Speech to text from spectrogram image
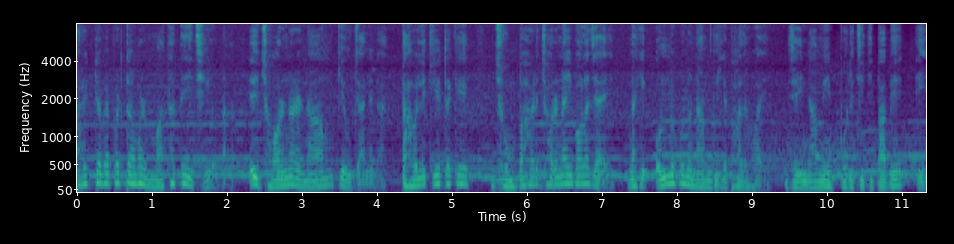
আরেকটা ব্যাপার তো আমার মাথাতেই ছিল না। এই ঝর্ণার নাম কেউ জানে না। তাহলে কি এটাকে ঝুমপাহাড় ঝর্ণাই বলা যায়? নাকি অন্য কোনো নাম দিলে ভালো হয়? যেই নামে পরিচিতি পাবে এই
